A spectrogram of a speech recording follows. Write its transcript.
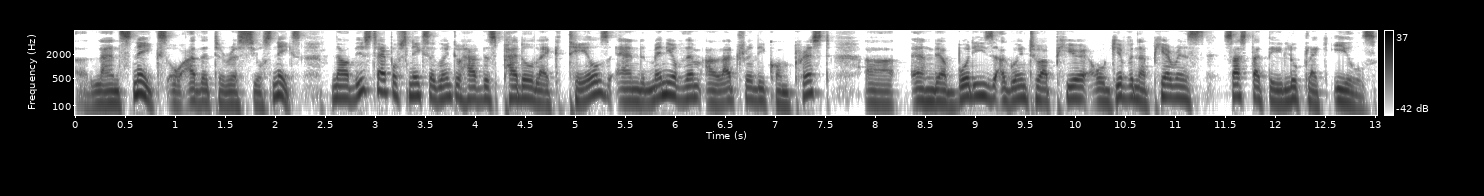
uh, land snakes or other terrestrial snakes. Now, these type of snakes are going to have this paddle-like tails, and many of them are laterally compressed, uh, and their bodies are going to appear or give an appearance such that they look like eels.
